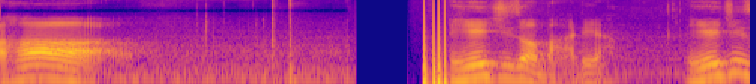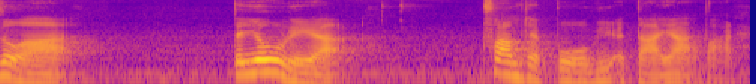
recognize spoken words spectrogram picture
အဟာအရေးကြီးဆုံးကဘာလဲအရေးကြီးဆုံးကတရုတ်တွေက Trump တဲ့ပို့ပြီးအတာရပါတယ်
